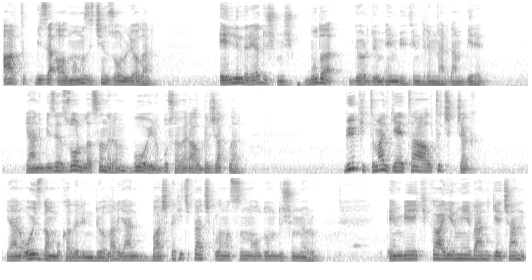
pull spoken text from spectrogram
artık bize almamız için zorluyorlar. 50 liraya düşmüş. Bu da gördüğüm en büyük indirimlerden biri. Yani bize zorla sanırım bu oyunu bu sefer aldıracaklar. Büyük ihtimal GTA 6 çıkacak. Yani o yüzden bu kadar indiriyorlar. Yani başka hiçbir açıklamasının olduğunu düşünmüyorum. NBA 2K20'yi ben geçen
